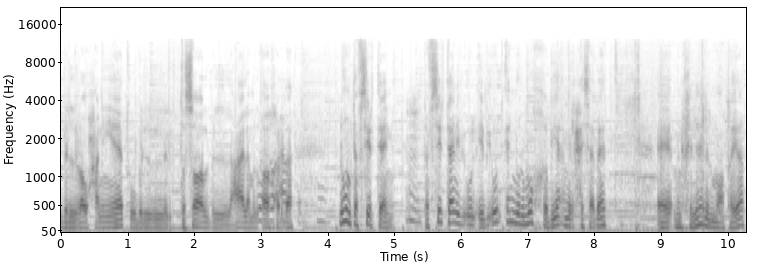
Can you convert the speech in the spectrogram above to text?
بالروحانيات وبالاتصال بالعالم الآخر ده لهم تفسير تاني. تفسير تاني بيقول إيه؟ بيقول إنه المخ بيعمل حسابات آه، من خلال المعطيات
